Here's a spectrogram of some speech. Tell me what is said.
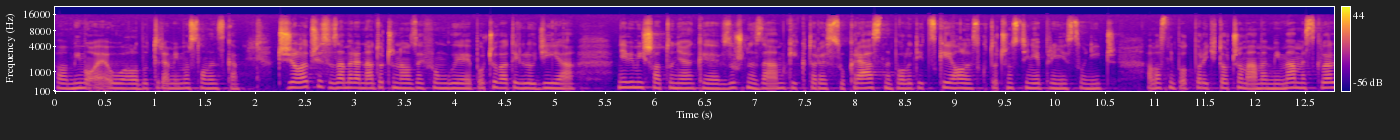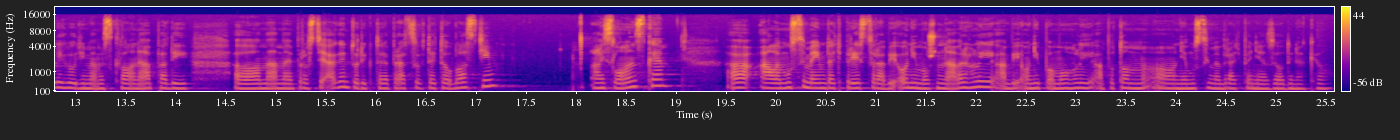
E, mimo EÚ alebo teda mimo Slovenska. Čiže lepšie sa zamerať na to, čo naozaj funguje, počúvať tých ľudí a nevymýšľať tu nejaké vzdušné zámky, ktoré sú krásne politicky, ale v skutočnosti neprinesú nič. A vlastne podporiť to, čo máme. My máme skvelých ľudí, máme skvelé nápady, e, máme proste agentúry, ktoré pracujú v tejto oblasti, aj slovenské. Ale musíme im dať priestor, aby oni možno navrhli, aby oni pomohli a potom nemusíme brať peniaze od inakeľ.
